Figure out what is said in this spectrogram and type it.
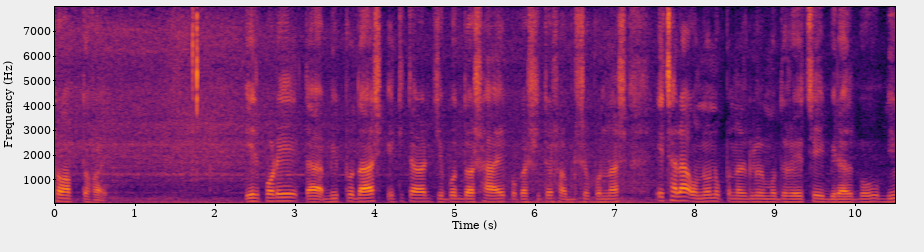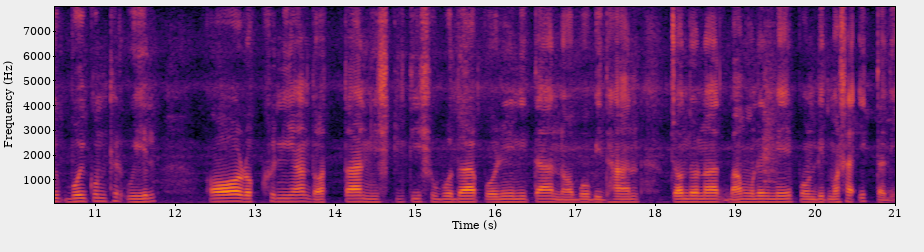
সমাপ্ত হয়। এরপরে তা বিপ্রদাস এটি তার জীবদ্দশায় প্রকাশিত সর্বশেষ উপন্যাস। এছাড়া অন্য অন্য উপন্যাসগুলোর মধ্যে রয়েছে বিরাজ বউ বৈকুণ্ঠের উইল অরক্ষণীয়া দত্তা নিষ্কৃতি সুবোধা পরিণীতা নববিধান চন্দ্রনাথ বামুনের মেয়ে পণ্ডিত মশা ইত্যাদি।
